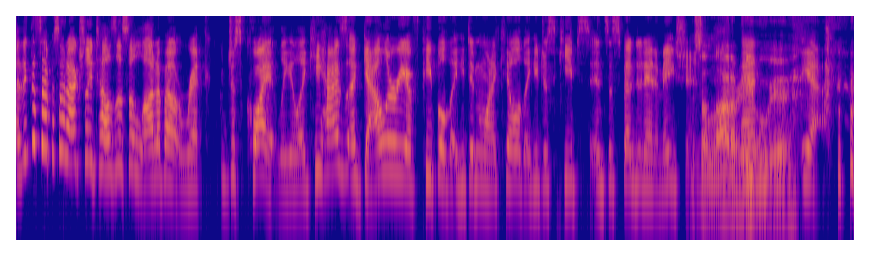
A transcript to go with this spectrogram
I think this episode actually tells us a lot about Rick just quietly. Like he has a gallery of people that he didn't want to kill that he just keeps in suspended animation. It's a lot of And- people, yeah. yeah.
